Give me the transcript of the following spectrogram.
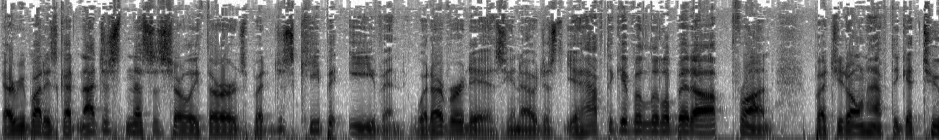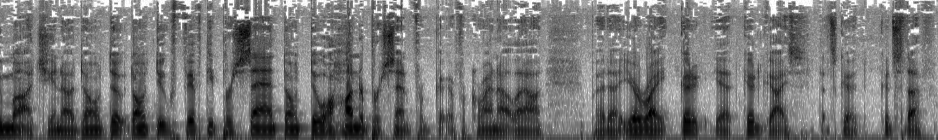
Everybody's got not just necessarily thirds, but just keep it even, whatever it is. You know, just you have to give a little bit up front, but you don't have to get too much. You know, don't do don't do fifty percent. Don't do hundred percent for for crying out loud. But uh, you're right. Good, yeah, good guys. That's good. Good stuff.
